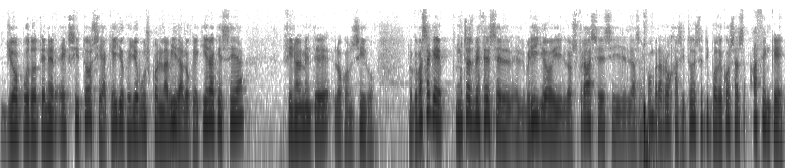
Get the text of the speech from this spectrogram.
Yo puedo tener éxito si aquello que yo busco en la vida, lo que quiera que sea, finalmente lo consigo. Lo que pasa que muchas veces el, brillo y las frases y las alfombras rojas y todo este tipo de cosas hacen que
